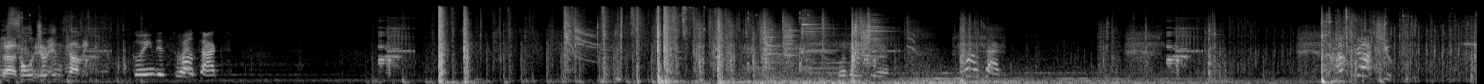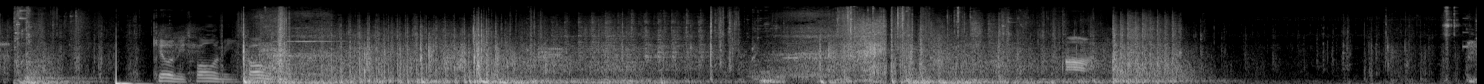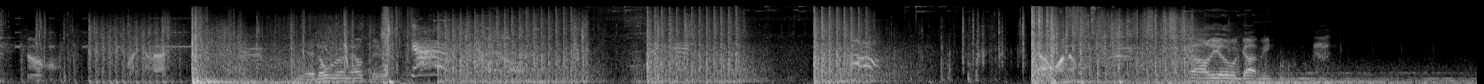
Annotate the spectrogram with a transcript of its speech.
Enemy soldier incoming. Going this way. Contact. Moving here. Contact. I've got you. Killing me, he's following me, he's following me. Um. Two of them. Looking back. Yeah, don't run out there. Got one of them. Oh, the other one got me.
